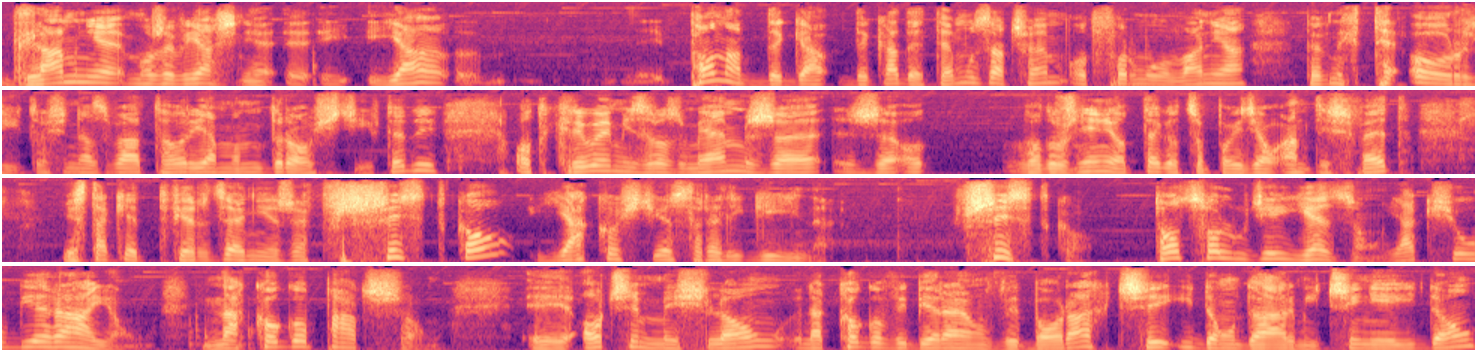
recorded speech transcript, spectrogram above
Dla mnie, może wyjaśnię, ja ponad dekadę temu zacząłem od formułowania pewnych teorii. To się nazywa teoria mądrości. Wtedy odkryłem i zrozumiałem, że, że w odróżnieniu od tego, co powiedział Antyszwed, jest takie twierdzenie, że wszystko jakość jest religijne. Wszystko. To, co ludzie jedzą, jak się ubierają, na kogo patrzą, y, o czym myślą, na kogo wybierają w wyborach, czy idą do armii, czy nie idą,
